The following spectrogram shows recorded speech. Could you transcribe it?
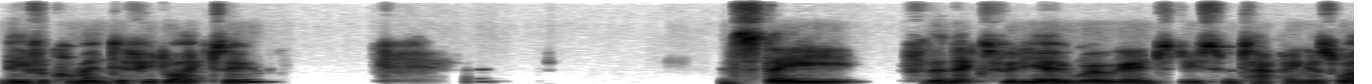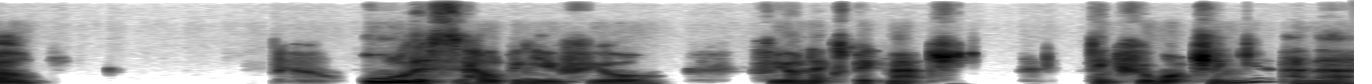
leave a comment if you'd like to. And stay for the next video where we're going to do some tapping as well all this is helping you for your for your next big match. Thank you for watching, and uh,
